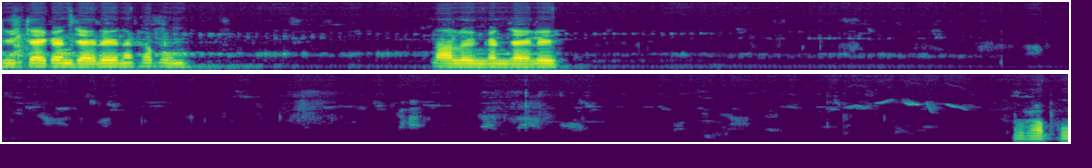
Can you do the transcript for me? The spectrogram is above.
ดีใจกันใหญ่เลยนะครับผมลาเริงกันใหญ่เลย ดูครับหู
